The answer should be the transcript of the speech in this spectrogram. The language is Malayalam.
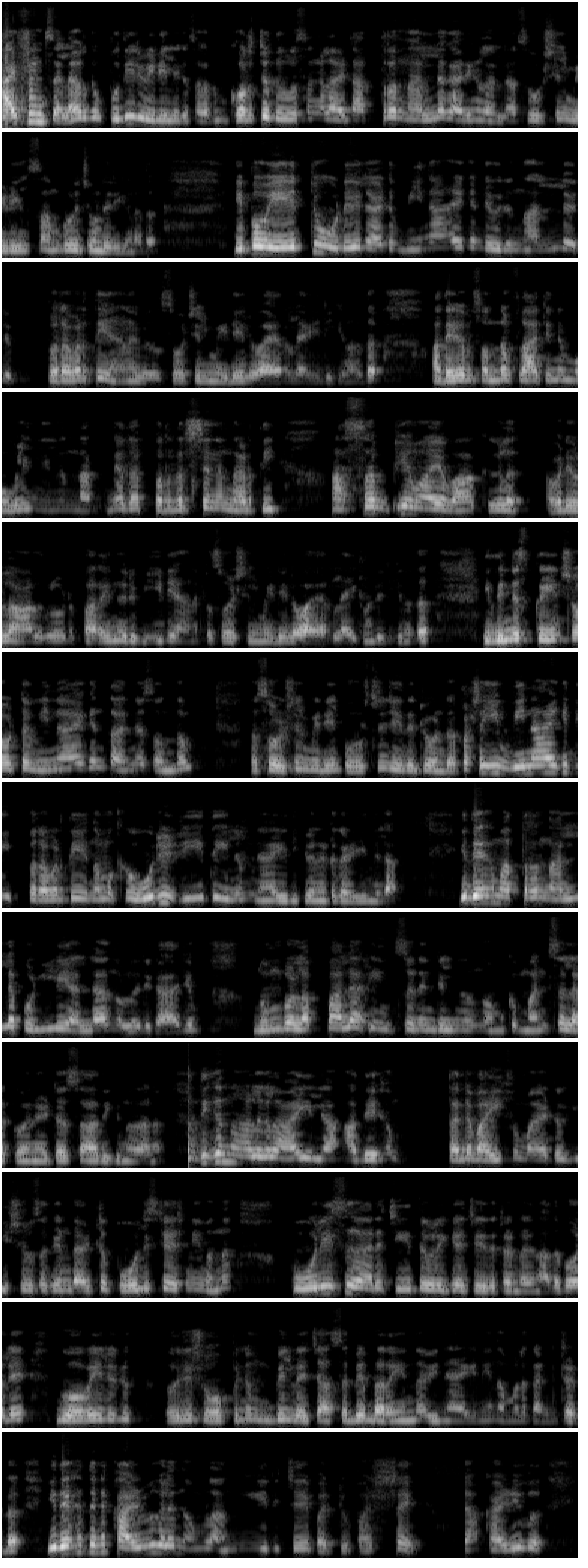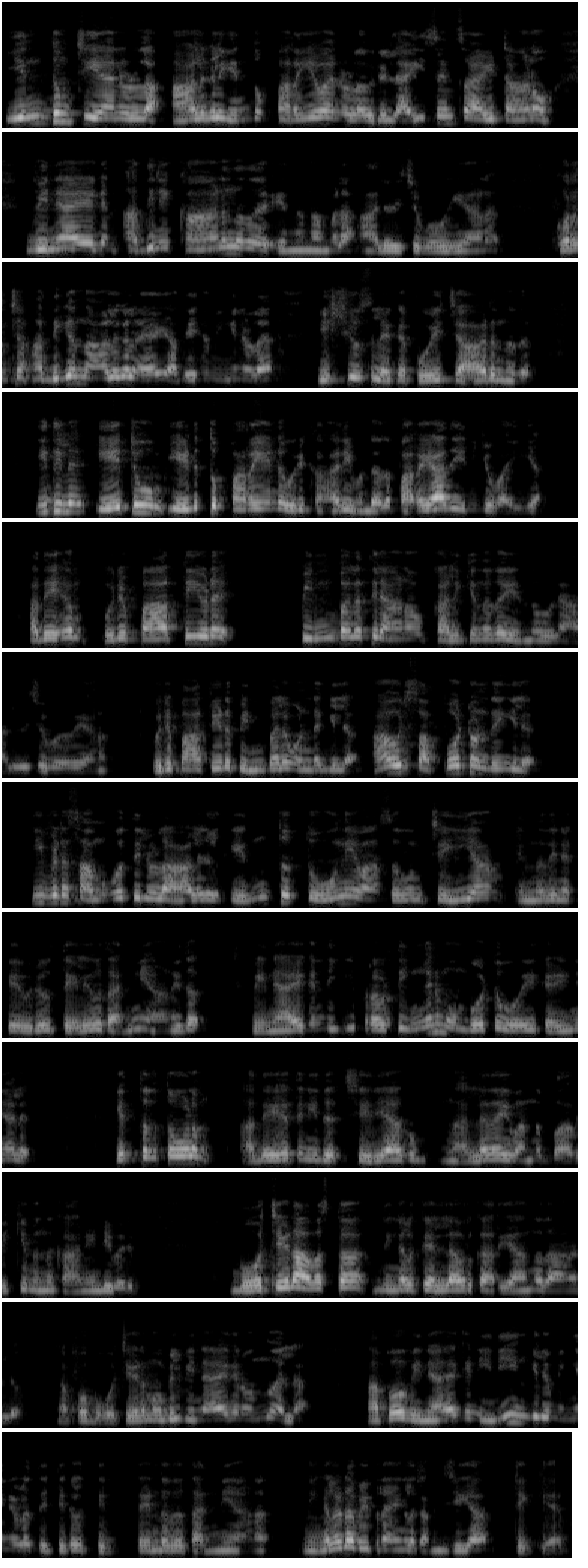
ഹായ് ഫ്രണ്ട്സ് എല്ലാവർക്കും പുതിയൊരു വീഡിയോയിലേക്ക് സ്വാഗതം. കുറച്ച് ദിവസങ്ങളായിട്ട് അത്ര നല്ല കാര്യങ്ങളല്ല സോഷ്യൽ മീഡിയയിൽ സംഭവിച്ചുകൊണ്ടിരിക്കുന്നത്. ഇപ്പോൾ ഏറ്റവും ഒടുവിലായിട്ട് വിനായകന്റെ ഒരു നല്ലൊരു പ്രവൃത്തിയാണ് സോഷ്യൽ മീഡിയയിൽ വൈറലായിരിക്കുന്നത് അദ്ദേഹം സ്വന്തം ഫ്ലാറ്റിന്റെ മുകളിൽ നിന്ന് നഗ്നത പ്രദർശനം നടത്തി അസഭ്യമായ വാക്കുകൾ അവിടെയുള്ള ആളുകളോട് പറയുന്ന ഒരു വീഡിയോ ആണ് ഇപ്പൊ സോഷ്യൽ മീഡിയയിൽ വൈറലായിക്കൊണ്ടിരിക്കുന്നത് ഇതിന്റെ സ്ക്രീൻഷോട്ട് വിനായകൻ തന്നെ സ്വന്തം സോഷ്യൽ മീഡിയയിൽ പോസ്റ്റും ചെയ്തിട്ടുമുണ്ട് പക്ഷെ ഈ വിനായകന്റെ ഈ പ്രവൃത്തി നമുക്ക് ഒരു രീതിയിലും ന്യായീകരിക്കുവാനായിട്ട് കഴിയുന്നില്ല. ഇദ്ദേഹം അത്ര നല്ല പുള്ളി അല്ല എന്നുള്ള ഒരു കാര്യം മുമ്പുള്ള പല ഇൻസിഡന്റിൽ നിന്നും നമുക്ക് മനസ്സിലാക്കുവാനായിട്ട് സാധിക്കുന്നതാണ്. അധികം നാളുകളായില്ല അദ്ദേഹം തന്റെ വൈഫുമായിട്ട് ഇഷ്യൂസ് ഒക്കെ ഉണ്ടായിട്ട് പോലീസ് സ്റ്റേഷനിൽ വന്ന് പോലീസുകാരെ ചീത്ത വിളിക്കുക ചെയ്തിട്ടുണ്ടായിരുന്നു അതുപോലെ ഗോവയിൽ ഒരു ഒരു ഷോപ്പിന് മുമ്പിൽ വെച്ച് അസഭ്യം പറയുന്ന വിനായകനെ നമ്മൾ കണ്ടിട്ടുണ്ട്. ഇദ്ദേഹത്തിന്റെ കഴിവുകളെ നമ്മൾ അംഗീകരിച്ചേ പറ്റൂ. പക്ഷേ ആ കഴിവ് എന്തും ചെയ്യാനുള്ള ആളുകൾ എന്തും പറയുവാനുള്ള ഒരു ലൈസൻസ് ആയിട്ടാണോ വിനായകൻ അതിനെ കാണുന്നത് എന്ന് നമ്മൾ ആലോചിച്ചു പോവുകയാണ്. കുറച്ച് അധികം നാളുകളായി അദ്ദേഹം ഇങ്ങനെയുള്ള ഇഷ്യൂസിലൊക്കെ പോയി ചാടുന്നത്. ഇതിൽ ഏറ്റവും എടുത്തു പറയേണ്ട ഒരു കാര്യമുണ്ട്. അത് പറയാതെ എനിക്ക് വയ്യ. അദ്ദേഹം ഒരു പാർട്ടിയുടെ പിൻബലത്തിലാണോ കളിക്കുന്നത് എന്ന് പോലും ആലോചിച്ചു പോവുകയാണ്. ഒരു പാർട്ടിയുടെ പിൻബലം ഉണ്ടെങ്കിൽ ആ ഒരു സപ്പോർട്ട് ഉണ്ടെങ്കിൽ ഇവിടെ സമൂഹത്തിലുള്ള ആളുകൾക്ക് എന്ത് തോന്നിയ വാസവും ചെയ്യാം എന്നതിനൊക്കെ ഒരു തെളിവ് തന്നെയാണ് ഇത് വിനായകന്റെ ഈ പ്രവൃത്തി ഇങ്ങനെ മുമ്പോട്ട് പോയി കഴിഞ്ഞാൽ എത്രത്തോളം അദ്ദേഹത്തിന് ഇത് ശരിയാകും നല്ലതായി വന്ന് ഭവിക്കുമെന്ന് കാണേണ്ടി വരും. ബോച്ചയുടെ അവസ്ഥ നിങ്ങൾക്ക് എല്ലാവർക്കും അറിയാവുന്നതാണല്ലോ. അപ്പോ ബോച്ചയുടെ മുമ്പിൽ വിനായകൻ ഒന്നുമല്ല. അപ്പോ വിനായകൻ ഇനിയെങ്കിലും ഇങ്ങനെയുള്ള തെറ്റുകൾ തിരുത്തേണ്ടത് തന്നെയാണ് നിങ്ങളുടെ അഭിപ്രായങ്ങൾ. കമന്റ് ചെയ്യുക. Take care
